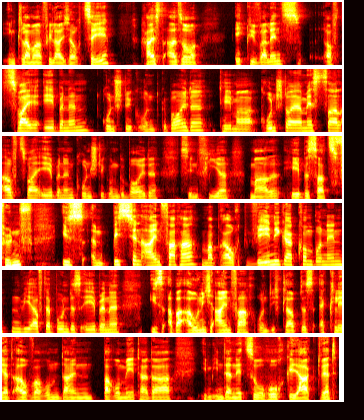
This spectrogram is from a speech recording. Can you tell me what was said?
in Klammer vielleicht auch C. Heißt also Äquivalenz auf zwei Ebenen, Grundstück und Gebäude. Thema Grundsteuermesszahl auf zwei Ebenen, Grundstück und Gebäude sind vier mal Hebesatz fünf. Ist ein bisschen einfacher. Man braucht weniger Komponenten wie auf der Bundesebene, ist aber auch nicht einfach. Und ich glaube, das erklärt auch, warum dein Barometer da im Internet so hochgejagt wird,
